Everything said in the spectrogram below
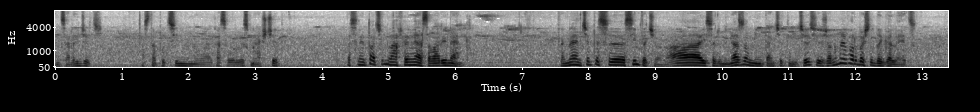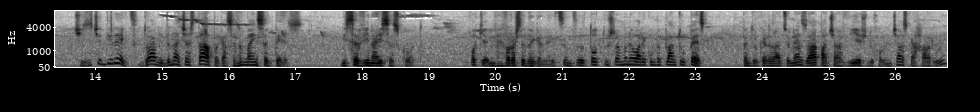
Înțelegeți? Asta puțin uh, ca să vorbesc mai ascetic. Dar să ne întoarcem la femeia savarineancă. Femeia începe să simtă ceva, îi se luminează mintea încet încet și deja nu mai vorbește de găleț, ci zice direct, Doamne, dă această apă ca să nu mai însătez, ni să vin aici să scot. Ok, nu mai vorbește de găleț, însă totuși rămâne oarecum pe plan trupesc, pentru că relaționează apa cea vie și duhovnicească a Harului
